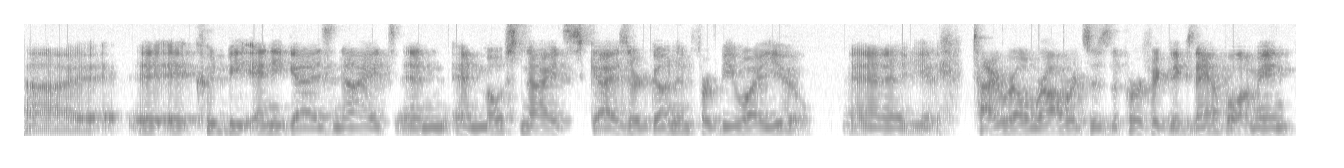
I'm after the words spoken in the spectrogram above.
uh, it, it, could be any guy's night and and most nights guys are gunning for byu and you know, Tyrell Roberts is the perfect example. I mean,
